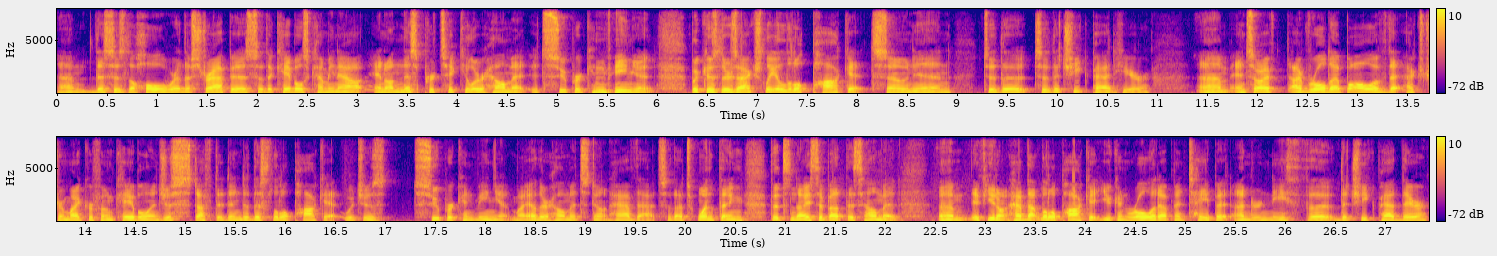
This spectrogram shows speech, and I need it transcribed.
um, this is the hole where the strap is, so the cable's coming out. And on this particular helmet, it's super convenient because there's actually a little pocket sewn in to the, to the cheek pad here. Um, and so I've, I've rolled up all of the extra microphone cable and just stuffed it into this little pocket, which is super convenient. My other helmets don't have that. So that's one thing that's nice about this helmet. Um, if you don't have that little pocket, you can roll it up and tape it underneath the, the cheek pad there.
